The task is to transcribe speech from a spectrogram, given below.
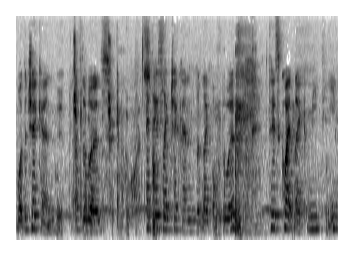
What, the chicken? Yeah, Of the woods. Chicken of the woods. It tastes like chicken, but like off the woods. It tastes quite like meaty.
